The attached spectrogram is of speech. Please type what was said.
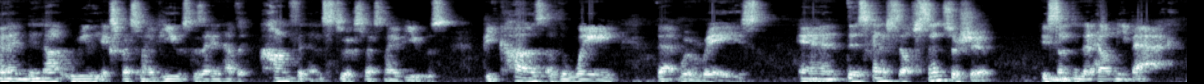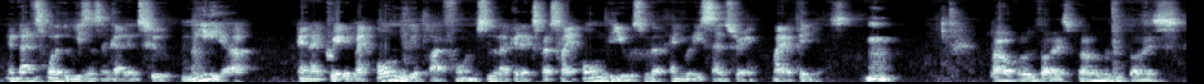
and I did not really express my views because I didn't have the confidence to express my views because of the way that we're raised. And this kind of self censorship is hmm. something that held me back. And that's one of the reasons I got into media and I created my own media platform so that I could express my own views without anybody censoring my opinions. Hmm. Powerful advice, powerful advice.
